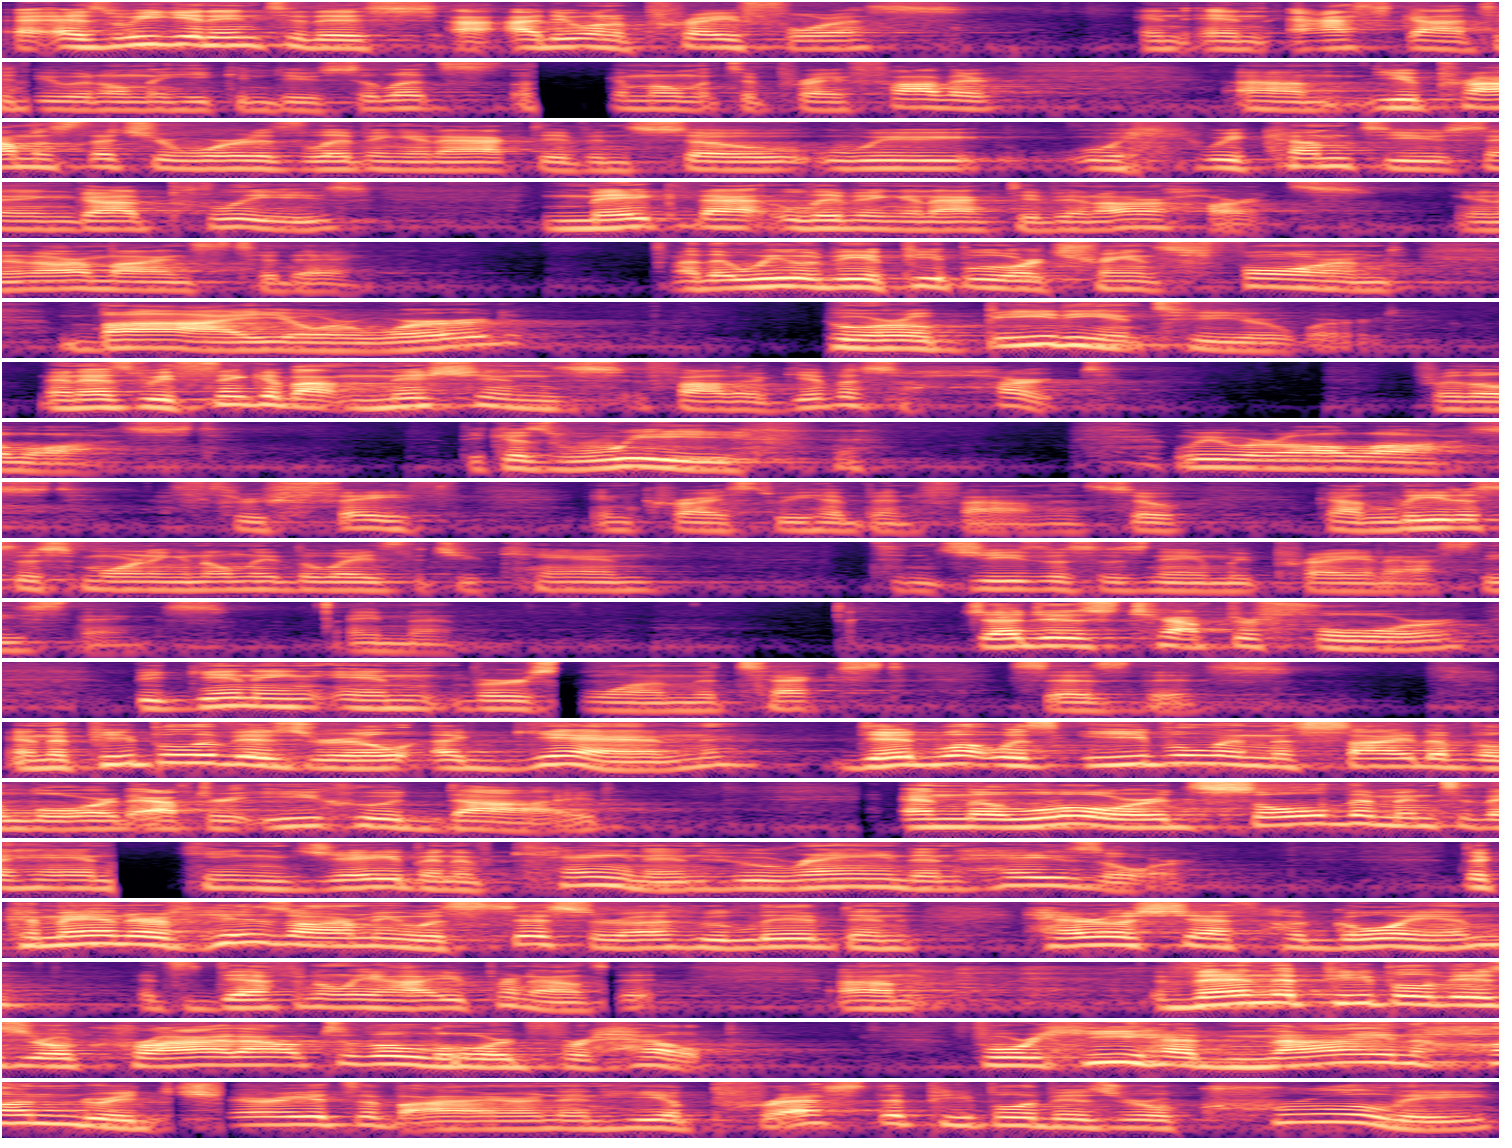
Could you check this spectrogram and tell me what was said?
As we get into this, I do want to pray for us and, and ask God to do what only He can do. So let's, let's take a moment to pray. Father, um, you promise that your word is living and active. And so we, we, we come to you saying, God, please make that living and active in our hearts and in our minds today. That we would be a people who are transformed by your word, who are obedient to your word. And as we think about missions, Father, give us a heart for the lost. Because we, we were all lost. Through faith in Christ, we have been found. And so, God, lead us this morning in only the ways that you can. It's in Jesus' name we pray and ask these things. Amen. Judges chapter 4, beginning in verse 1, the text says this And the people of Israel again did what was evil in the sight of the Lord after Ehud died, and the Lord sold them into the hand of King Jabin of Canaan, who reigned in Hazor. The commander of his army was Sisera, who lived in Harosheth Hagoyim. It's definitely how you pronounce it. Um, then the people of Israel cried out to the Lord for help. For he had 900 chariots of iron, and he oppressed the people of Israel cruelly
